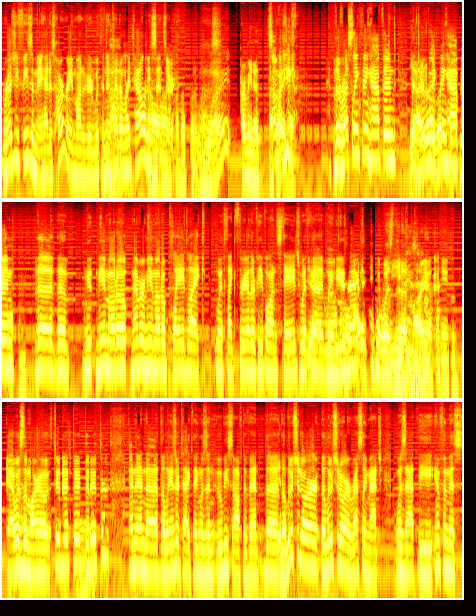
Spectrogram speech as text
Reggie Fils-Aimé had his heart rate monitored with a Nintendo Vitality Oh, I sensor. thought that's what it was. What? I mean, I, I Somebody, that- the wrestling thing happened. yeah, I dirt bike rest thing of it happened. The the Miyamoto. Remember Miyamoto played like with like three other people on stage with Yeah, the Wii Oh, I music. didn't think it was Wii the music. Mario theme. Yeah, it was the Mario. And then uh, the laser tag thing was an Ubisoft event. The the luchador the luchador wrestling match was at the infamous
